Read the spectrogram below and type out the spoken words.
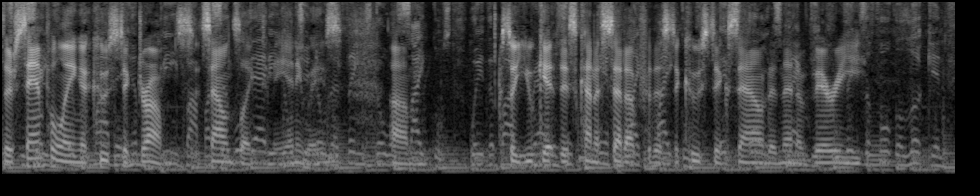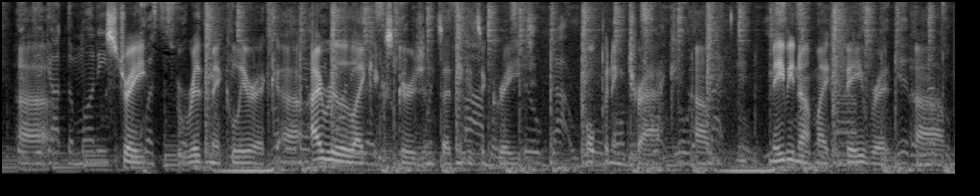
they're sampling acoustic drums. It sounds like to me, anyways. Um, so you get this kind of setup for this acoustic sound, and then a very uh, straight rhythmic lyric. Uh, I really like Excursions. I think it's a great opening track. Um, maybe not my favorite. Um,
